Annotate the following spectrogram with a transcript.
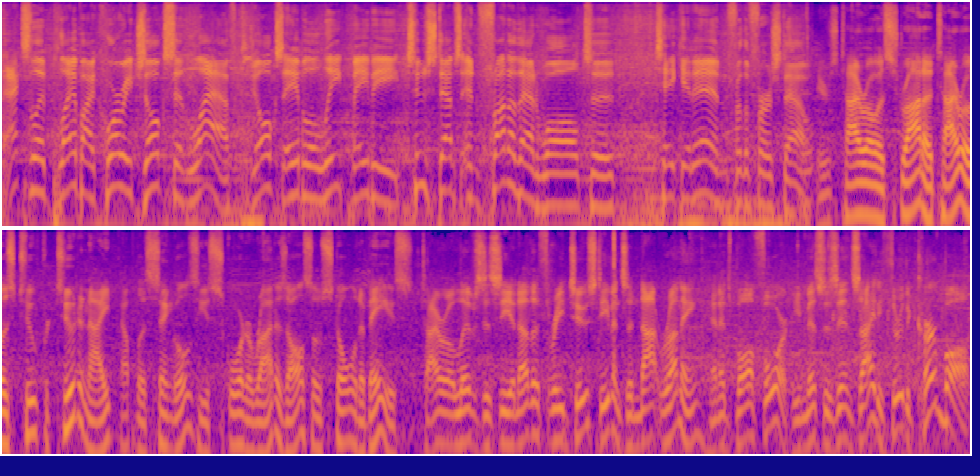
Excellent play by Corey Julks in left. Julks able to leap maybe two steps in front of that wall to take it in for the first out. Here's Thairo Estrada. Thairo's two for two tonight. Couple of singles. He's scored a run. Has also stolen a base. Tyro lives to see another 3-2. Stevenson not running, and it's ball four. He misses inside. He threw the curveball.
